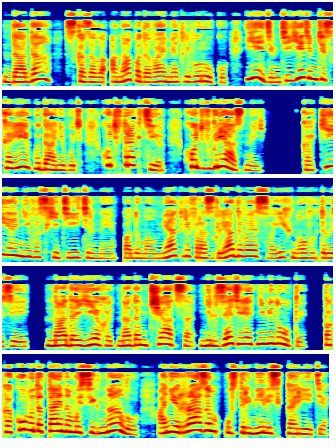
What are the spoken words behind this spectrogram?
«Да-да», — сказала она, подавая Мятлеву руку. «Едемте, едемте скорее куда-нибудь, хоть в трактир, хоть в грязный». «Какие они восхитительные!» — подумал Мятлев, разглядывая своих новых друзей. «Надо ехать, надо мчаться, нельзя терять ни минуты». По какому-то тайному сигналу они разом устремились к карете,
